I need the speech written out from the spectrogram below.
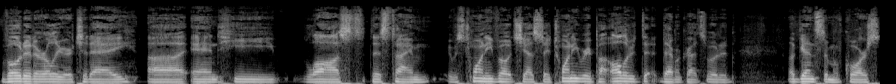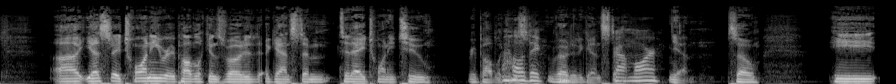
voted earlier today, uh, and he lost this time. It was 20 votes yesterday. 20 Repu- all the de- Democrats voted against him, of course. Uh, yesterday, 20 Republicans voted against him. Today, 22 Republicans Oh, they voted against him. got more. Yeah. So he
